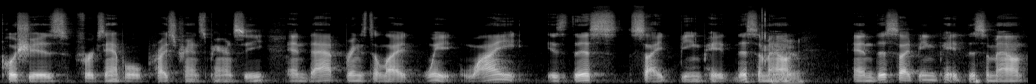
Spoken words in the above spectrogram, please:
pushes, for example, price transparency, and that brings to light, wait, why is this site being paid this amount yeah. and this site being paid this amount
